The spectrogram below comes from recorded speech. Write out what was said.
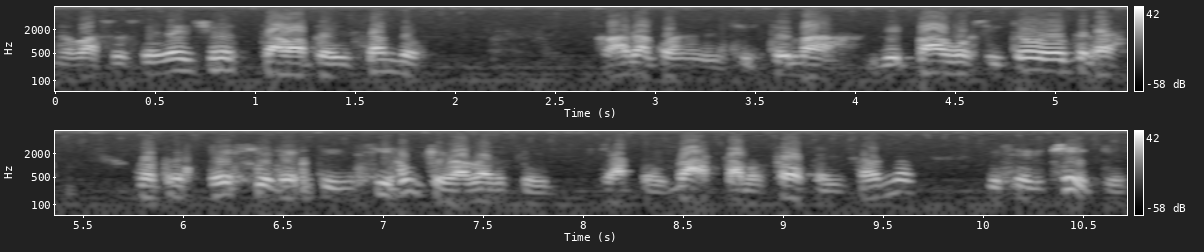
no va a suceder. Yo estaba pensando ahora con el sistema de pagos y todo otra otra especie de extinción que va a haber que ya pues, va, estamos todos pensando es el cheque,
